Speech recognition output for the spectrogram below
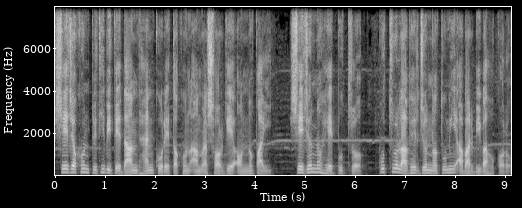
সে যখন পৃথিবীতে দান ধ্যান করে তখন আমরা স্বর্গে অন্ন পাই। সেজন্য হে পুত্র পুত্র লাভের জন্য তুমি আবার বিবাহ করো।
